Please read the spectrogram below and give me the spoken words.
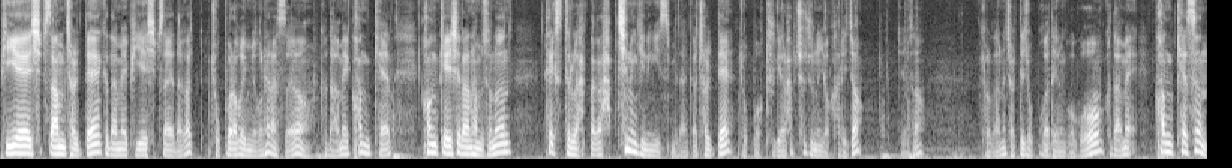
B의 13 절대, 그 다음에 B의 14에다가 족보라고 입력을 해놨어요. 그 다음에 concat, concat이라는 함수는 텍스트를 갖다가 합치는 기능이 있습니다. 그러니까 절대, 족보 두 개를 합쳐주는 역할이죠. 그래서 결과는 절대 족보가 되는 거고 그 다음에 concat은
